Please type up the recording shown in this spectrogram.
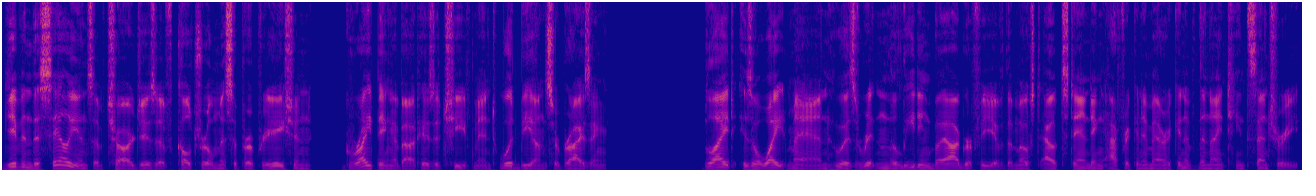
Given the salience of charges of cultural misappropriation, griping about his achievement would be unsurprising. Blight is a white man who has written the leading biography of the most outstanding African American of the 19th century.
